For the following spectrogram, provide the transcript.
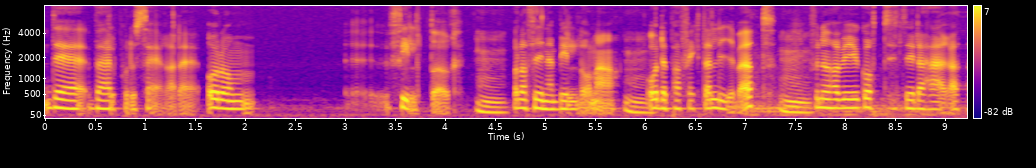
Det välproducerade och de eh, filter Mm. och de fina bilderna Mm. och det perfekta livet. Mm. För nu har vi ju gått till det här att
